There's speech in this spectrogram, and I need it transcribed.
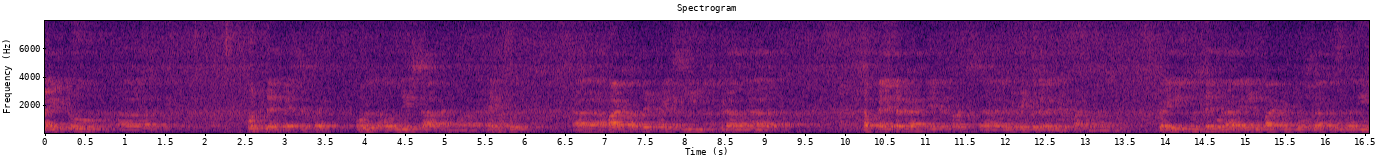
they to uh, put their best effort for all these staff. I'm uh, thankful. Uh, apart from that, I see ఇక్కడ ఉన్న సబ్ కలెక్టర్ అంటే not limited to revenue department only so ఇది చూస్తే కూడా వేరే డిపార్ట్మెంట్లో కూడా కొన్ని కొన్ని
